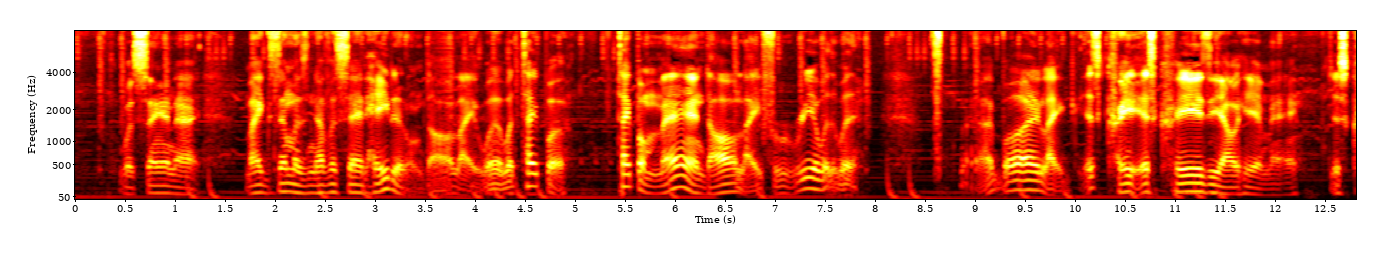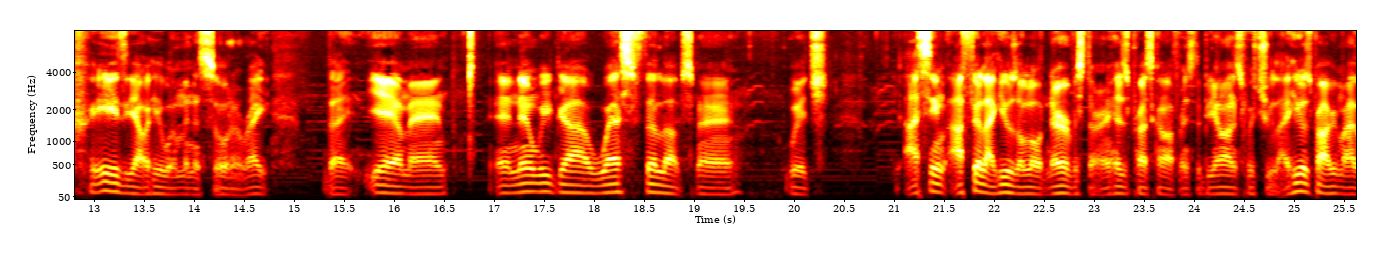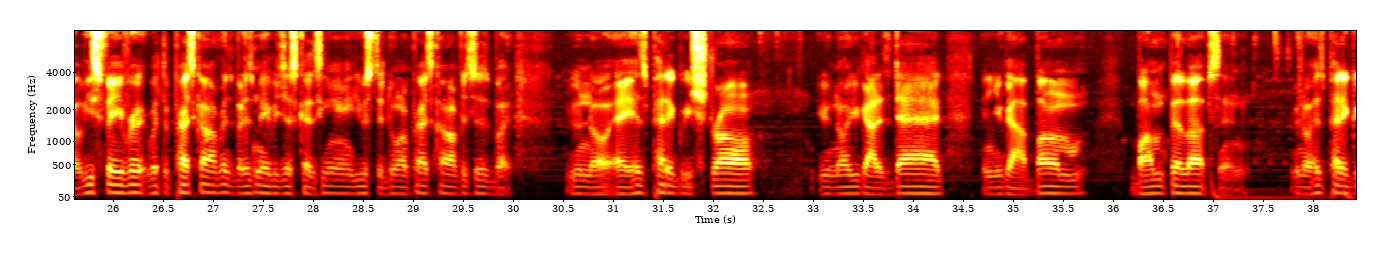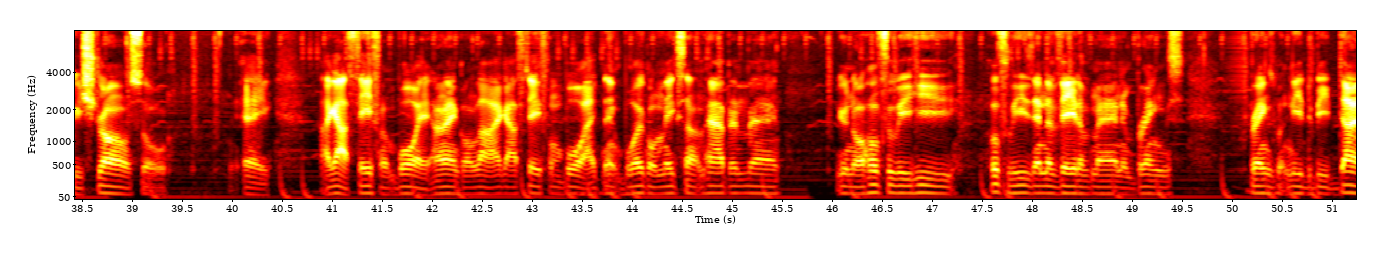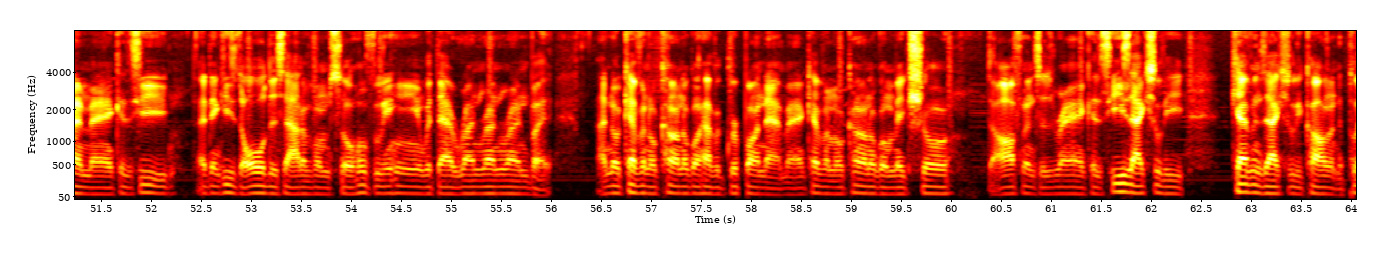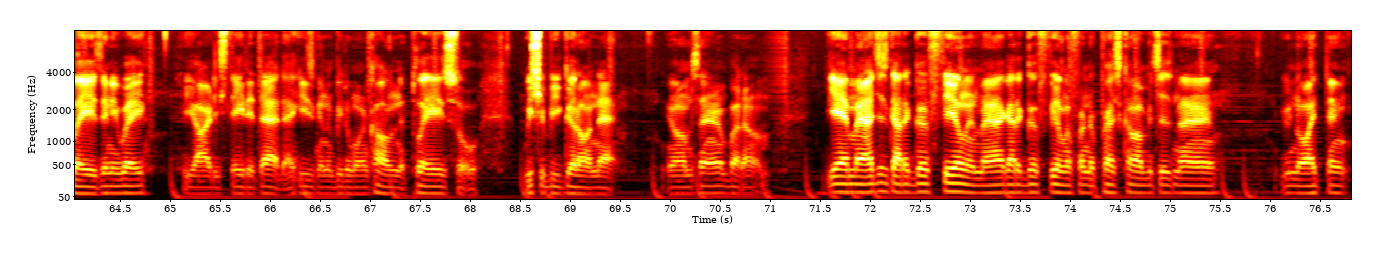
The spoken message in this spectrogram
was saying that Mike Zimmer's never said hey to him, dog. Like, what what type of type of man, dog. Like for real, what, what? Boy, like it's crazy. It's crazy out here, man. Just crazy out here with Minnesota, right? But yeah, man. And then we got Wes Phillips, man, which I seem I feel like he was a little nervous during his press conference. To be honest with you, like he was probably my least favorite with the press conference, but it's maybe just because he ain't used to doing press conferences. But you know, hey, his pedigree strong. You know, you got his dad. And you got Bum, Bum Phillips, and you know his pedigree strong. So, hey, I got faith in Boy. I ain't gonna lie, I got faith in Boy. I think Boy gonna make something happen, man. You know, hopefully he, hopefully he's innovative, man, and brings brings what need to be done, man. Cause he, I think he's the oldest out of them. So hopefully he ain't with that run, run, run. But I know Kevin O'Connell gonna have a grip on that, man. Kevin O'Connell gonna make sure the offense is ran because he's actually Kevin's actually calling the plays anyway. He already stated that that he's gonna be the one calling the plays, so we should be good on that. You know what I'm saying? But um, yeah, man, I just got a good feeling, man. I got a good feeling from the press conferences, man. You know, I think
